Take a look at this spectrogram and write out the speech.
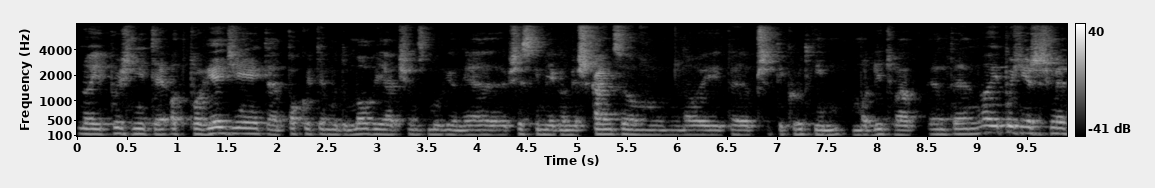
no i później te odpowiedzi, ten pokój temu domowi, jak ksiądz mówił, nie, wszystkim jego mieszkańcom, no i te, przy tych krótkich modlitwach, ten, ten, no i później żeśmy,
